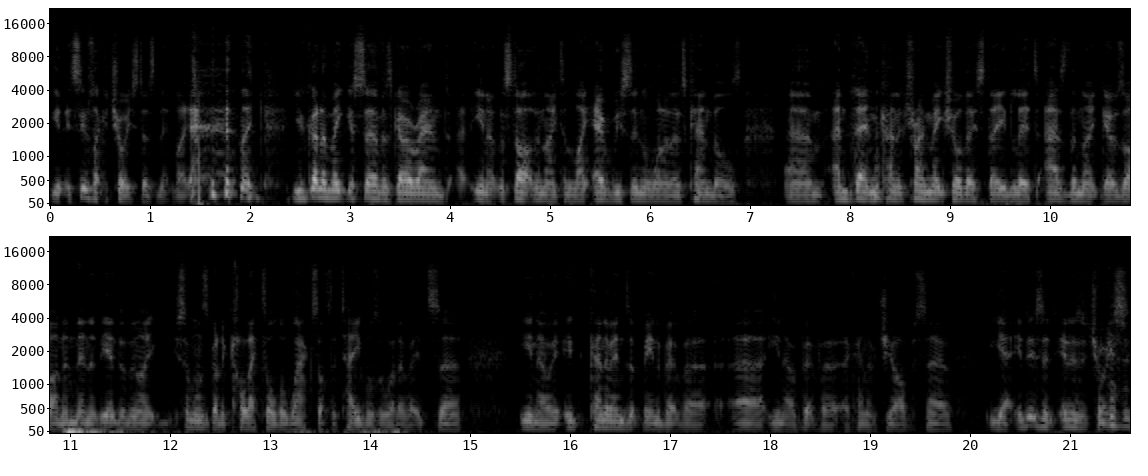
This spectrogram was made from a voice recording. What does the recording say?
it seems like a choice, doesn't it? Like, like you've got to make your servers go around, uh, you know, at the start of the night and light every single one of those candles, um, and then kind of try and make sure they stay lit as the night goes on, and then at the end of the night, someone's got to collect all the wax off the tables or whatever. It's, uh, you know, it, it, kind of ends up being a bit of a, uh, you know, a bit of a, a, kind of job. So yeah, it is a, it is a choice.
